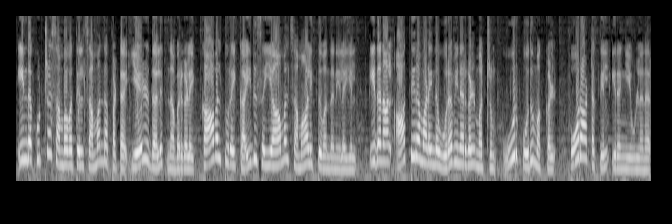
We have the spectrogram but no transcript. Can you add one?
இந்த குற்ற சம்பவத்தில் சம்பந்தப்பட்ட ஏழு தலித் நபர்களை காவல்துறை கைது செய்யாமல் சமாளித்து வந்த நிலையில் இதனால் ஆத்திரமடைந்த உறவினர்கள் மற்றும் ஊர் பொதுமக்கள் போராட்டத்தில் இறங்கியுள்ளனர்.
